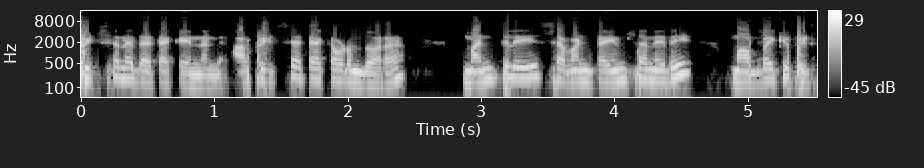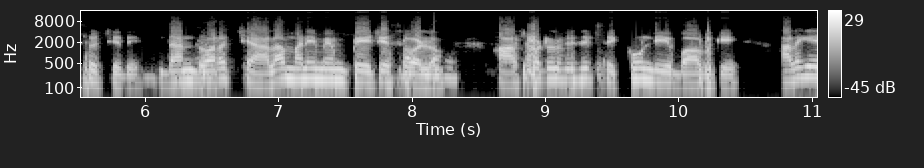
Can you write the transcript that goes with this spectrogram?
ఫిట్స్ అనేది అటాక్ అయిందండి. ఆ ఫిట్స్ అటాక్ అవడం ద్వారా మంత్లీ సెవెన్ టైమ్స్ అనేది మా అబ్బాయికి ఫిట్స్ వచ్చేది. దాని ద్వారా చాలా మనీ మేము పే చేసేవాళ్ళం. హాస్పిటల్ విజిట్స్ ఎక్కువ ఉండి ఈ బాబుకి. అలాగే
